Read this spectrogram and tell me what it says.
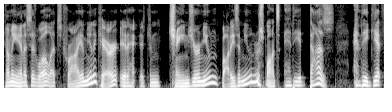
coming in and says, "Well, let's try Immunicare. It it can change your immune body's immune response, and it does, and they get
